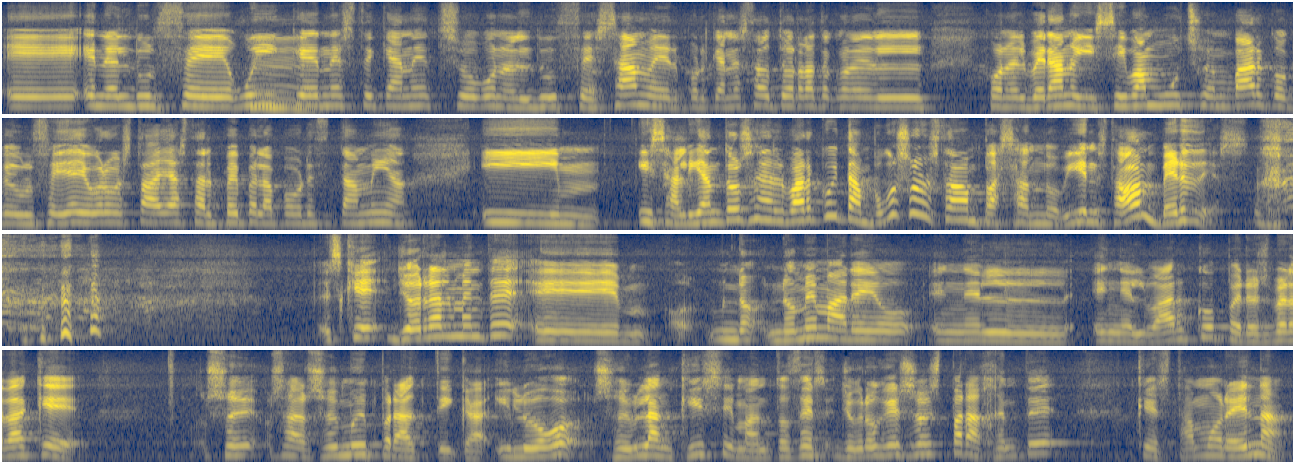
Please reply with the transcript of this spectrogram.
eh, en el dulce weekend Mm. este que han hecho, bueno, el dulce summer, porque han estado todo el rato con el, con el verano y se iban mucho en barco, que Dulceía yo creo que estaba ya hasta el Pepe, la pobrecita mía, y, y salían todos en el barco y tampoco se lo estaban pasando bien, estaban verdes. Es que yo realmente eh, no, no me mareo en el, en el barco, pero es verdad que soy, o sea, soy muy práctica y luego soy blanquísima. Entonces, yo creo que eso es para gente que está morena.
